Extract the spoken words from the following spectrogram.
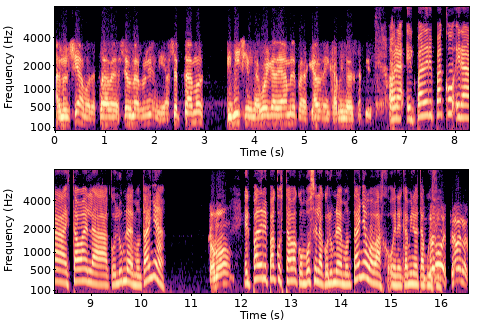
anunciamos después de haber hecho una reunión y aceptamos, inicia una huelga de hambre para que abran el camino del capítulo. ahora, ¿el padre Paco era estaba en la columna de montaña? ¿Cómo? ¿El padre Paco estaba con vos en la columna de montaña o abajo, o en el camino de Tacuifi? No, estaba en la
